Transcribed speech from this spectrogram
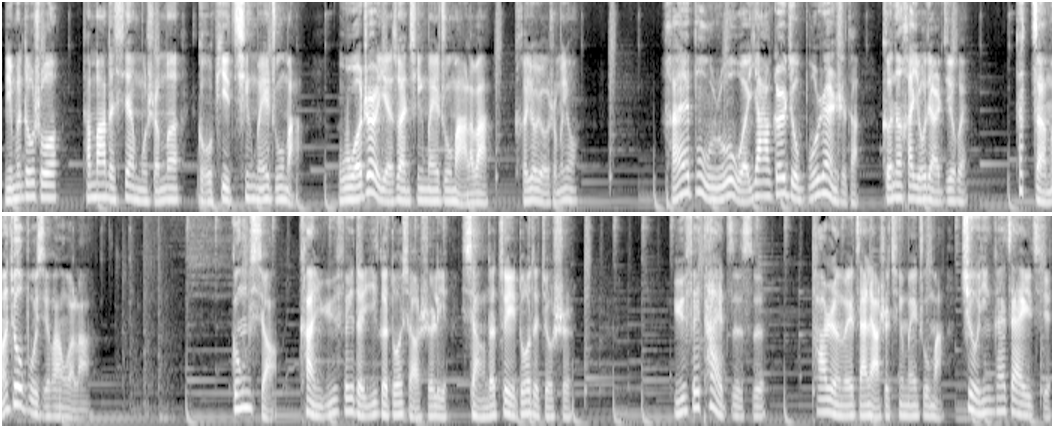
你们都说他妈的羡慕什么狗屁青梅竹马，我这儿也算青梅竹马了吧？可又有什么用？还不如我压根儿就不认识他，可能还有点机会。他怎么就不喜欢我了？”龚晓。看于飞的一个多小时里，想的最多的就是于飞太自私，他认为咱俩是青梅竹马，就应该在一起，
